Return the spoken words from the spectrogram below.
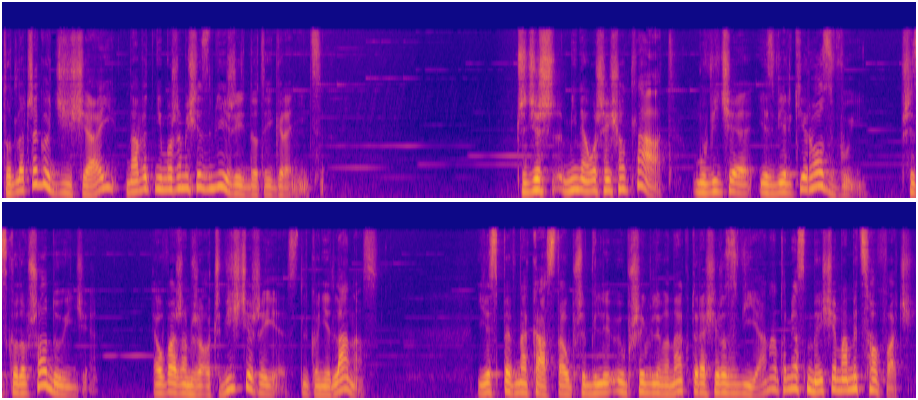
To dlaczego dzisiaj nawet nie możemy się zbliżyć do tej granicy? Przecież minęło 60 lat. Mówicie, jest wielki rozwój, wszystko do przodu idzie. Ja uważam, że oczywiście, że jest, tylko nie dla nas jest pewna kasta uprzywile- uprzywilejowana, która się rozwija, natomiast my się mamy cofać.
